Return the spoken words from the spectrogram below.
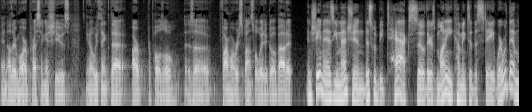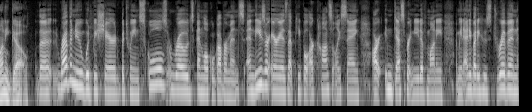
and other more pressing issues. You know, we think that our proposal is a far more responsible way to go about it. And Cheyna, as you mentioned, this would be taxed, so there's money coming to the state. Where would that money go? The revenue would be shared between schools, roads, and local governments. And these are areas that people are constantly saying are in desperate need of money. I mean, anybody who's driven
